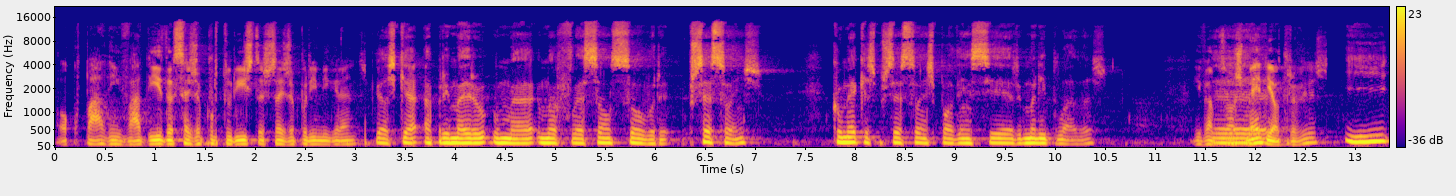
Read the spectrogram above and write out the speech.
ocupada, invadida, seja por turistas, seja por imigrantes? Eu acho que há, há primeiro uma, uma reflexão sobre percepções, como é que as percepções podem ser manipuladas. E vamos aos uh, média outra vez? E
